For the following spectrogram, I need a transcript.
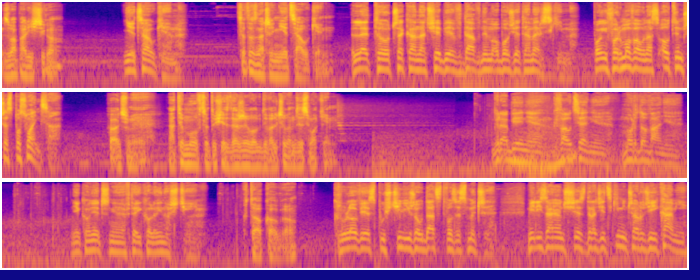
Złapaliście go? Nie całkiem. Co to znaczy nie całkiem? Leto czeka na ciebie w dawnym obozie temerskim. Poinformował nas o tym przez posłańca. Chodźmy, a ty mów, co tu się zdarzyło, gdy walczyłem ze smokiem. Grabienie, gwałcenie, mordowanie. Niekoniecznie w tej kolejności. Kto kogo? Królowie spuścili żołdactwo ze smyczy. Mieli zająć się zdradzieckimi czarodziejkami,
